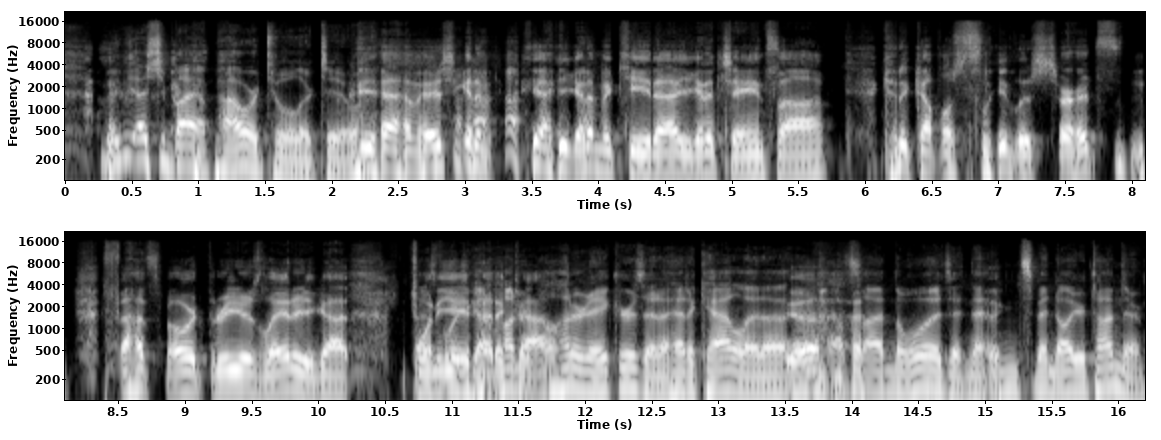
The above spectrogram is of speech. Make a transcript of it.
Maybe I should buy a power tool or two. yeah, maybe I should get a yeah, you get a Makita, you get a chainsaw, get a couple of sleeveless shirts. Fast forward three years later, you got 28 you got head of 100, cattle. 100 acres and a head of cattle at a, Yeah. outside in the woods, and then you can spend all your time there.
